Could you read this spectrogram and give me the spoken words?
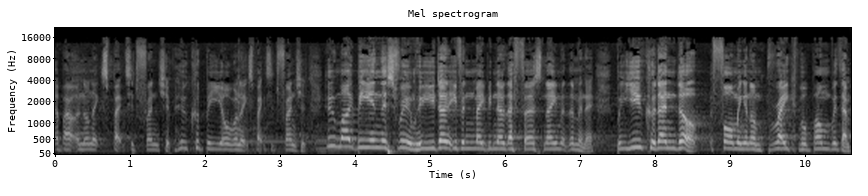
about an unexpected friendship. Who could be your unexpected friendship? Who might be in this room who you don't even maybe know their first name at the minute, but you could end up forming an unbreakable bond with them.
